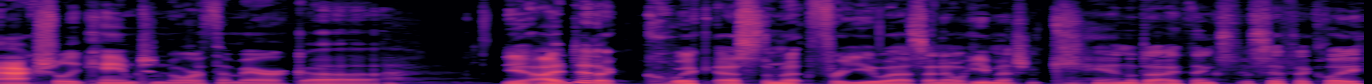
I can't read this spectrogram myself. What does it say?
actually came to North America. Yeah, I did a quick estimate for U.S. I know he mentioned Canada. I think specifically.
